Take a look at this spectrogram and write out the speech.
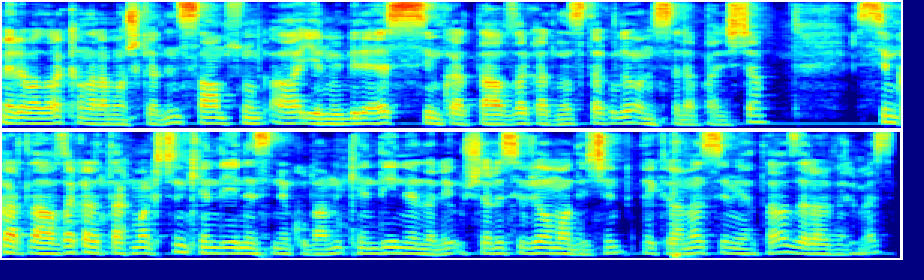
Merhabalar kanalıma hoş geldiniz. Samsung A21s sim kartlı hafıza kartı nasıl takılıyor onu sizinle paylaşacağım. Sim kartlı hafıza kartı takmak için kendi iğnesini kullanın. Kendi iğneleri uçları sivri olmadığı için ekrana sim yatağa zarar vermez.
